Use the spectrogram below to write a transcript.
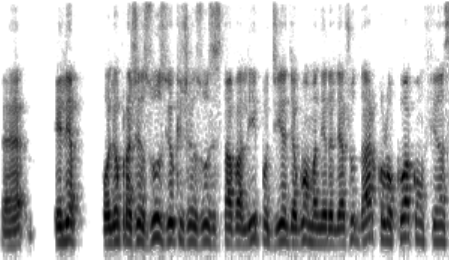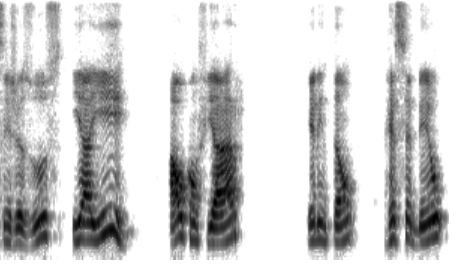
É, ele olhou para Jesus, viu que Jesus estava ali, podia de alguma maneira lhe ajudar, colocou a confiança em Jesus, e aí, ao confiar, ele então recebeu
